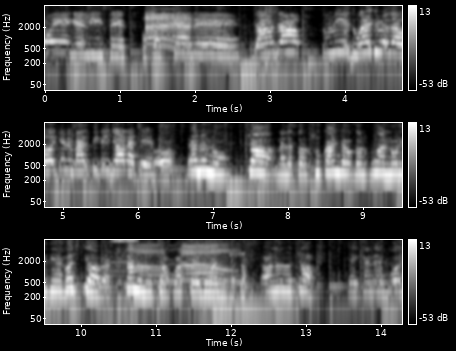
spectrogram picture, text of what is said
হয়ে গেলি শেষ। ও ফাচকা রে। যাও যাও তুমি ধুয়াই দিবে যাও ওইখানে বালতিতে জল আছে। এ নুনু চ নাহলে তোর শুকান যাবে তখন পুয়ান নড়ি দিয়ে ঘষতে হবে। চ নুনু চ কত করে ধোয়ান দিব চ। চ নুনু চ। এইখানে বস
